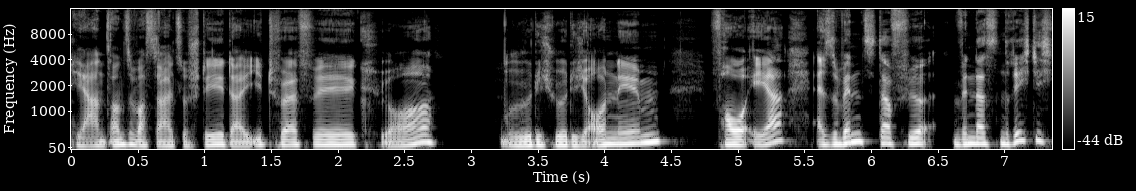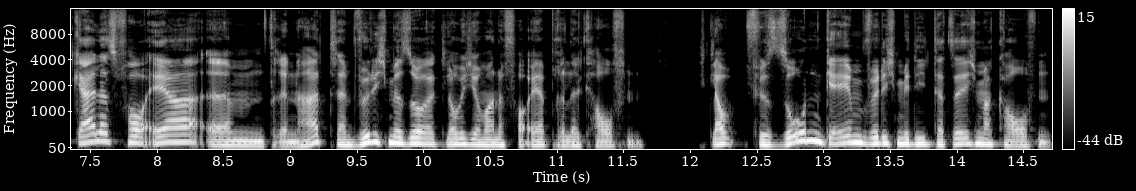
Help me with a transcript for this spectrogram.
ja, ansonsten, was da halt so steht, AI-Traffic, ja, würde ich, würde ich auch nehmen. VR, also wenn es dafür, wenn das ein richtig geiles VR ähm, drin hat, dann würde ich mir sogar, glaube ich, auch mal eine VR-Brille kaufen. Ich glaube, für so ein Game würde ich mir die tatsächlich mal kaufen.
